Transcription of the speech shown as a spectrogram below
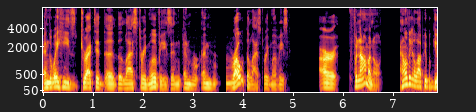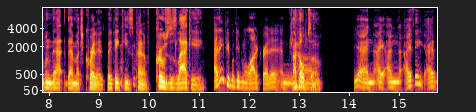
And the way he's directed uh, the last three movies and and and wrote the last three movies are phenomenal. I don't think a lot of people give him that that much credit. They think he's kind of Cruise's lackey. I think people give him a lot of credit, and I hope um, so. Yeah, and I and I think I,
